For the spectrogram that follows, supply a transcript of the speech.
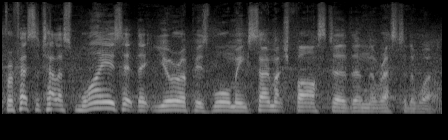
Professor Taalas, why is it that Europe is warming so much faster than the rest of the world?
